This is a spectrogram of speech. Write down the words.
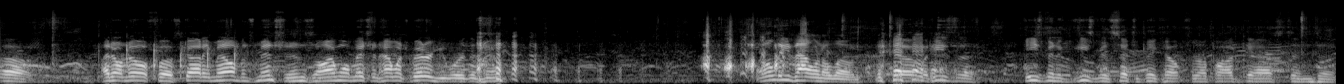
uh, I don't know if uh, Scotty Melvin's mentioned, so I won't mention how much better you were than him. We'll leave that one alone. uh, but he's uh, he's been a, he's been such a big help for our podcast, and uh,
